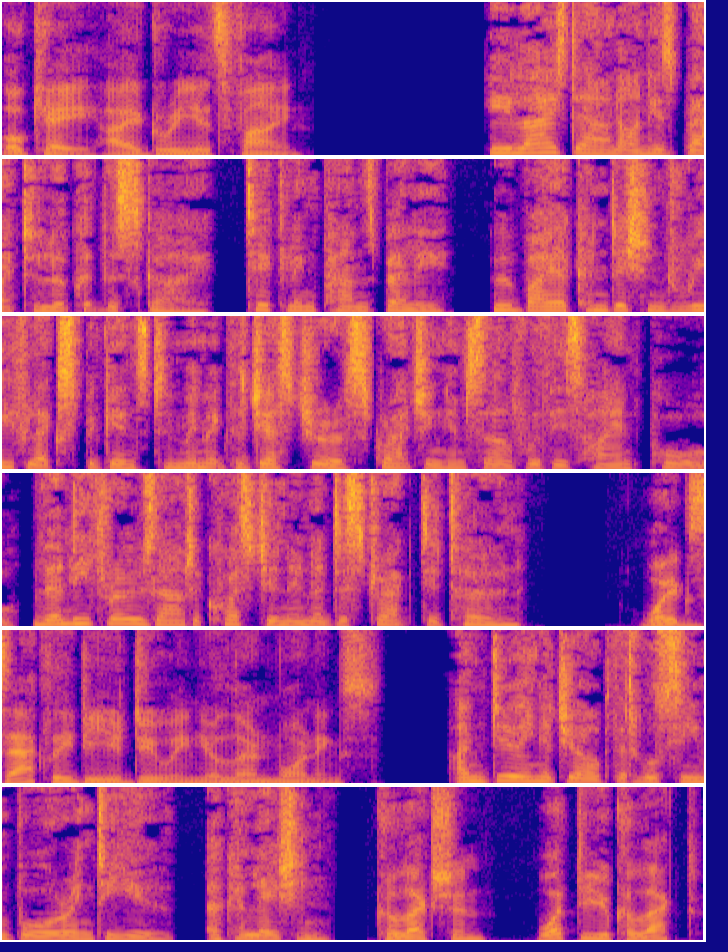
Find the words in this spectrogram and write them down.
Okay, I agree it's fine. He lies down on his back to look at the sky, tickling Pan's belly, who by a conditioned reflex begins to mimic the gesture of scratching himself with his hind paw. Then he throws out a question in a distracted tone. What exactly do you do in your learned mornings? I'm doing a job that will seem boring to you, a collation. Collection? What do you collect?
